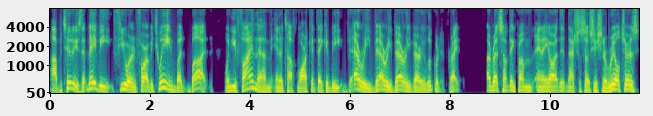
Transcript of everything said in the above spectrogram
opportunities that may be fewer and far between, but, but when you find them in a tough market, they can be very, very, very, very lucrative, right? I read something from NAR, the National Association of Realtors,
